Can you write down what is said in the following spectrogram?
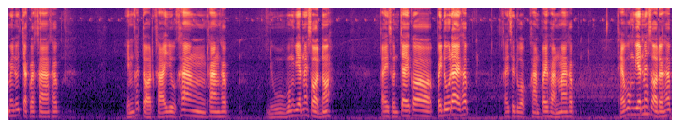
ไม่รู้จักราคาครับ เห็นเขาจอดขายอยู่ข้างทางครับ อยู่วงเวียนแม่สอดเนาะใครสนใจก็ไปดูได้ครับ ใครสะดวกผ่านไปผ่านมาครับ แถววงเวียนไม่สอดนะครับ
